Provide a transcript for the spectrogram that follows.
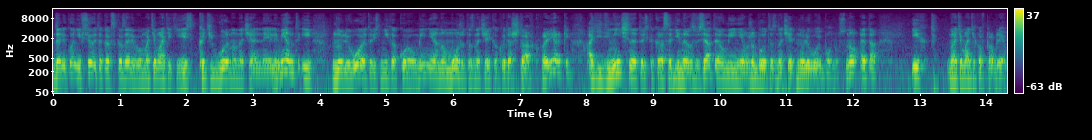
Далеко не все это, как сказали бы математики, есть категорно-начальный элемент, и нулевое, то есть никакое умение, оно может означать какой-то штраф к проверке, а единичное, то есть как раз один раз взятое умение, уже будет означать нулевой бонус. Но это их математиков проблем.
